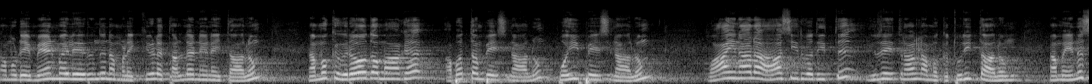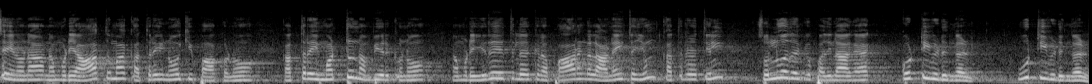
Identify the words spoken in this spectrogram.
நம்முடைய மேன்மையிலிருந்து நம்மளை கீழே தள்ள நினைத்தாலும் நமக்கு விரோதமாக அபத்தம் பேசினாலும் பொய் பேசினாலும் வாயினால் ஆசீர்வதித்து இருதயத்தினால் நமக்கு துதித்தாலும் நம்ம என்ன செய்யணும்னா நம்முடைய ஆத்மா கத்தரை நோக்கி பார்க்கணும். கத்தரை மட்டும் நம்பி இருக்கணும். நம்முடைய இதயத்தில் இருக்கிற பாரங்கள் அனைத்தையும் கத்திரத்தில் சொல்வதற்கு பதிலாக கொட்டி விடுங்கள் ஊட்டி விடுங்கள்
